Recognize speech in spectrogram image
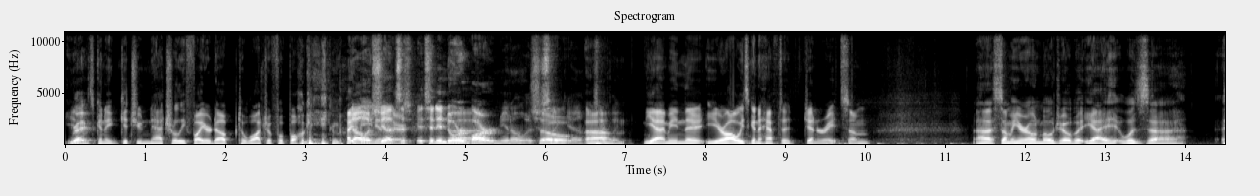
you know, Right. it's going to get you naturally fired up to watch a football game. No, it's yeah, it's, it's an indoor barn. You know, it's So, just like, yeah, exactly. um, yeah, I mean, you're always going to have to generate some uh, some of your own mojo. But yeah, it was. Uh,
